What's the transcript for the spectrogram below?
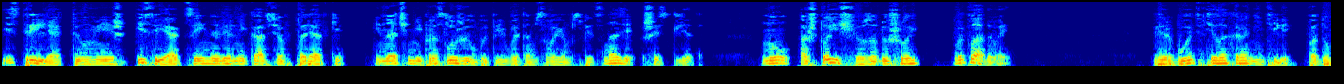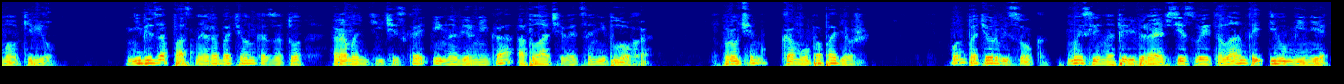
И стрелять ты умеешь, и с реакцией наверняка все в порядке, иначе не прослужил бы ты в этом своем спецназе шесть лет. Ну, а что еще за душой? Выкладывай. Вербует в телохранители, подумал Кирилл. Небезопасная работенка, зато романтическая и наверняка оплачивается неплохо. Впрочем, кому попадешь? Он потер висок, мысленно перебирая все свои таланты и умения,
